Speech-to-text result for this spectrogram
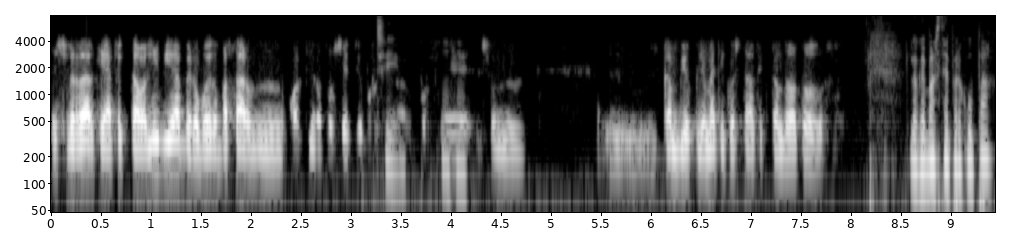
Es verdad que ha afectado a Libia, pero puede pasar en cualquier otro sitio, porque, es un, el cambio climático está afectando a todos. ¿Lo que más te preocupa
